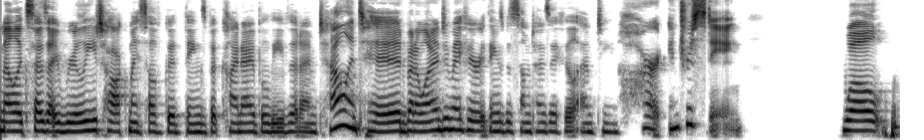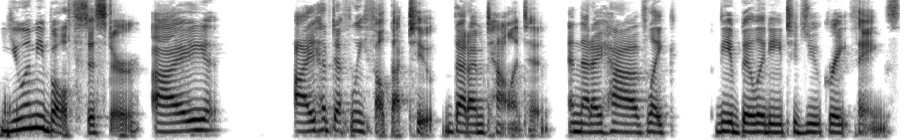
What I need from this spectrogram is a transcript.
Melik says, I really talk myself good things, but kind of I believe that I'm talented, but I want to do my favorite things, but sometimes I feel empty in heart. Interesting. Well, you and me both, sister. I I have definitely felt that too, that I'm talented and that I have like the ability to do great things,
